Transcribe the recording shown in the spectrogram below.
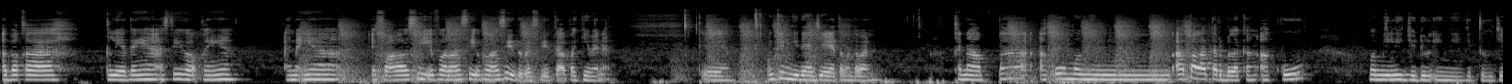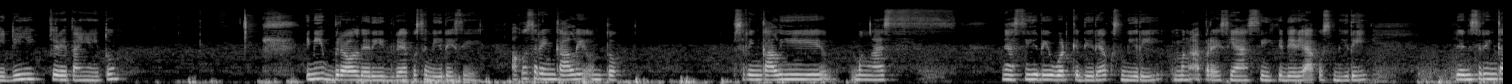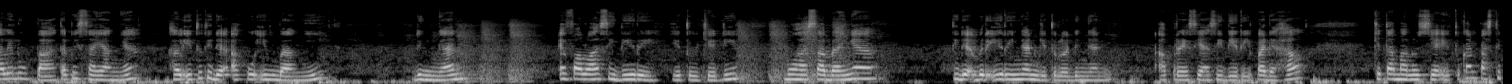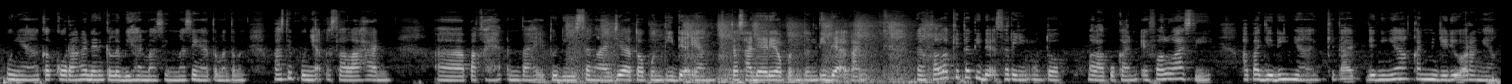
Apakah kelihatannya asli kok kayaknya anaknya evaluasi, evaluasi, evaluasi terus gitu apa gimana? Oke, mungkin gini aja ya teman-teman kenapa aku meng, apa latar belakang aku memilih judul ini gitu. Jadi ceritanya itu ini berawal dari diri aku sendiri sih. Aku sering kali untuk sering kali mengas ngasih reward ke diri aku sendiri mengapresiasi ke diri aku sendiri dan sering kali lupa. Tapi sayangnya hal itu tidak aku imbangi dengan evaluasi diri gitu. Jadi muhasabahnya tidak beriringan gitu loh dengan apresiasi diri. Padahal kita manusia itu kan pasti punya kekurangan dan kelebihan masing-masing ya teman-teman. Pasti punya kesalahan uh, apakah entah itu disengaja ataupun tidak yang kita sadari ataupun tidak kan. Nah kalau kita tidak sering untuk melakukan evaluasi apa jadinya? Kita jadinya akan menjadi orang yang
